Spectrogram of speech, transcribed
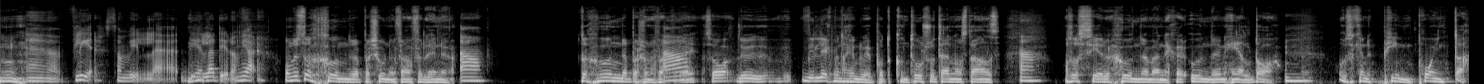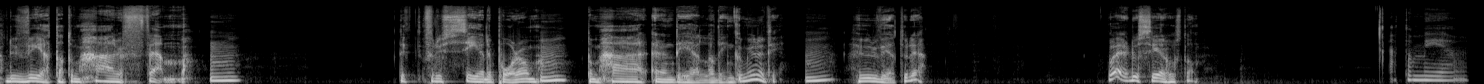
eh, fler som vill eh, dela det de gör. Om det står hundra personer framför dig nu. Ja. Det står hundra personer framför Ja. dig. Så du, vi leker med tanken att du är på ett kontorshotell någonstans. Och så ser du hundra människor under en hel dag. Och så kan du pinpointa. Du vet att de här fem. Det, för du ser det på dem. De här är en del av din community. Hur vet du det? Vad är det du ser hos dem? Att de är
